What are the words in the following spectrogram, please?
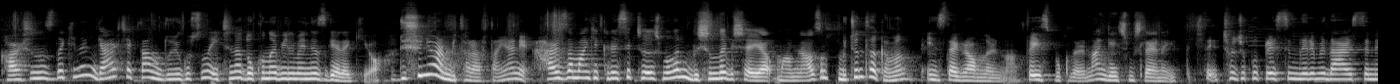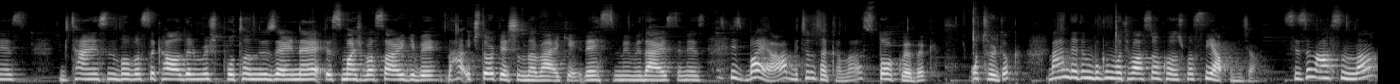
Karşınızdakinin gerçekten duygusuna, içine dokunabilmeniz gerekiyor. Düşünüyorum bir taraftan yani her zamanki klasik çalışmaların dışında bir şey yapmam lazım. Bütün takımın Instagram'larından, Facebook'larından geçmişlerine gittik. İşte çocukluk resimlerimi dersiniz, bir tanesini babası kaldırmış potanın üzerine smaç basar gibi daha 3-4 yaşında belki resmimi dersiniz. Biz bayağı bütün takımı stokladık, oturduk. Ben dedim bugün motivasyon konuşması yapmayacağım. Sizin aslında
